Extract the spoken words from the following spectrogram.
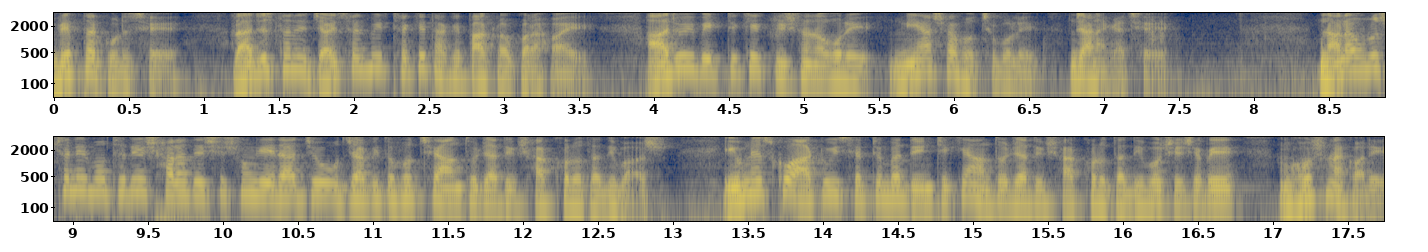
গ্রেপ্তার করেছে। রাজস্থানের জয়সালমীর থেকে তাকে পাকড়াও করা হয়। আজ ওই ব্যক্তিকে কৃষ্ণনগরে নিয়ে আসা হচ্ছে বলে জানা গেছে। নানা অনুষ্ঠানের মধ্যে দিয়ে সারা দেশের সঙ্গে এ রাজ্যেও উদযাপিত হচ্ছে আন্তর্জাতিক সাক্ষরতা দিবস। ইউনেস্কো আটই সেপ্টেম্বর দিনটিকে আন্তর্জাতিক সাক্ষরতা দিবস হিসেবে ঘোষণা করে।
